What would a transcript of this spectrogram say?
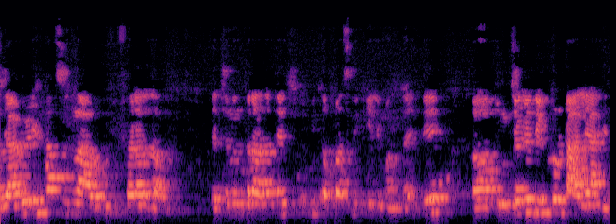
ज्यावेळी हा सगळा आरोपी फरार झाला त्याच्यानंतर आता त्याची तुम्ही तपासणी केली म्हणताय ते तुमच्याकडे रिपोर्ट आले आहेत.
